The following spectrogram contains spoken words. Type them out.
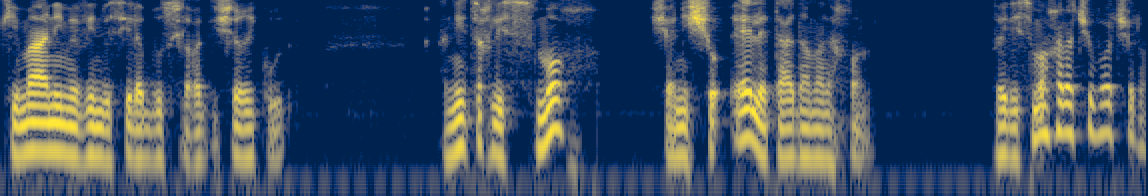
כי מה אני מבין בסילבוס של, של ריקוד? אני צריך לסמוך שאני שואל את האדם הנכון, ולסמוך על התשובות שלו.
